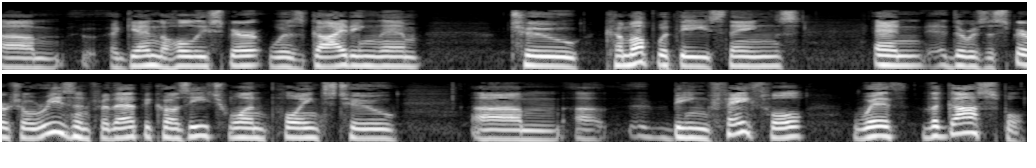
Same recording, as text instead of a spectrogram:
um, again, the Holy Spirit was guiding them to come up with these things. And there was a spiritual reason for that because each one points to, um, uh, being faithful with the gospel.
